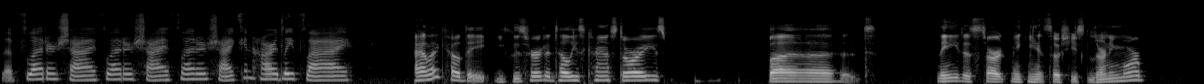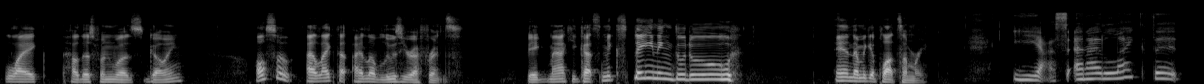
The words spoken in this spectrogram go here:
the Fluttershy, Fluttershy, Fluttershy can hardly fly. I like how they use her to tell these kind of stories, but they need to start making it so she's learning more, like how this one was going. Also, I like that I Love Lucy reference. Big Mac, you got some explaining to do. And then we get plot summary. Yes, and I like that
